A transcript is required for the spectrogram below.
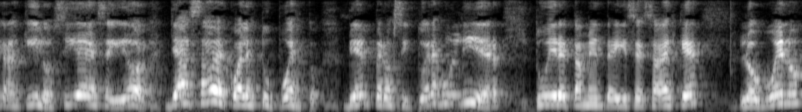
tranquilo, sigue de seguidor. Ya sabes cuál es tu puesto. Bien, pero si tú eres un líder, tú directamente dices, ¿sabes qué? Lo bueno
